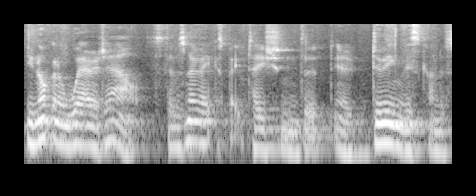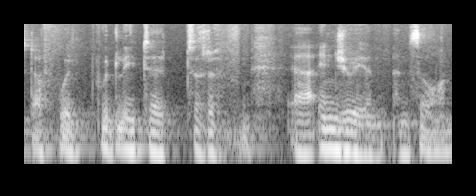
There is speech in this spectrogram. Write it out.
you're not going to wear it out. There was no expectation that you know, doing this kind of stuff would, would lead to sort of uh, injury and, and so on.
